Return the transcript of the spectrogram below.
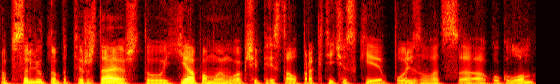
Абсолютно подтверждаю, что я, по-моему, вообще перестал практически пользоваться Гуглом.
